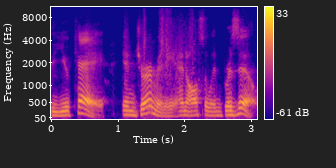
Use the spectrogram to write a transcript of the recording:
the UK, in Germany, and also in Brazil.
